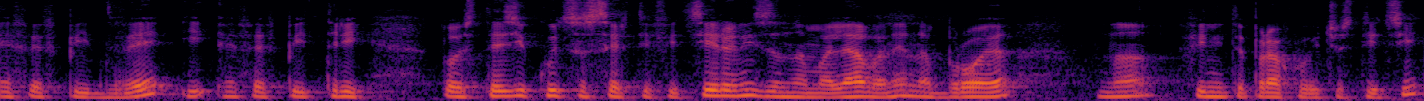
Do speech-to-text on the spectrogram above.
FFP2 и FFP3. Тоест тези, които са сертифицирани за намаляване на броя на фините прахови частици.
